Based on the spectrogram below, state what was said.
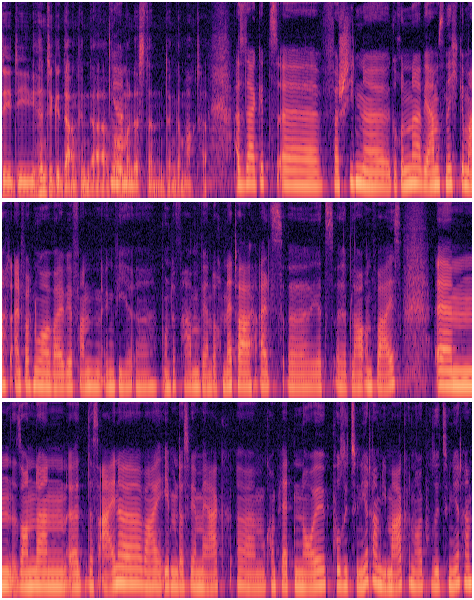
die, die Hintergedanken da, warum ja. man das dann, dann gemacht hat. Also da gibt es äh, verschiedene Gründe. Wir haben es nicht gemacht, einfach nur, weil wir fanden, irgendwie äh, bunte Farben wären doch netter als äh, jetzt äh, blau und weiß. Ähm, sondern äh, das eine war eben, dass wir Merck ähm, komplett neu positioniert haben, die Marke neu positioniert haben.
